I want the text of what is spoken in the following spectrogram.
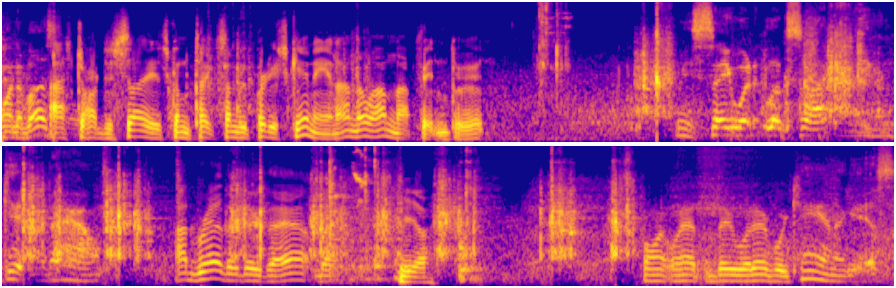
one of us. I will. started to say it's going to take somebody pretty skinny, and I know I'm not fitting through it. Let me see what it looks like. I'm even getting it out. I'd rather do that, but Yeah. at this point we have to do whatever we can, I guess.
